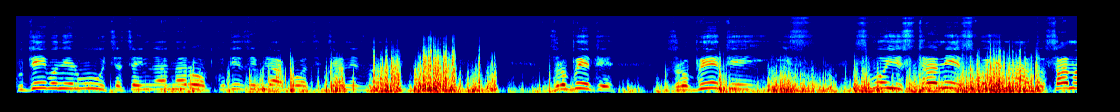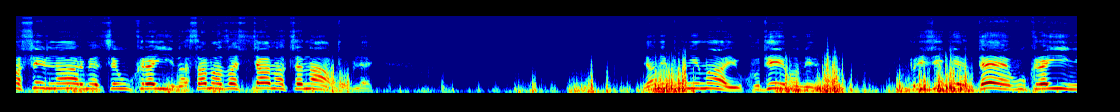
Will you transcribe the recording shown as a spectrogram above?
Куди вони рвуться, цей народ, куди земля котиться, я не знаю. Зробити, зробити із свої страни, своє НАТО. Сама сильна армія це Україна, сама застяна це НАТО, блядь. Я не розумію, куди вони. Президент, де в Україні?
